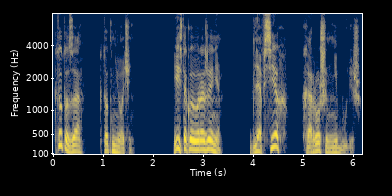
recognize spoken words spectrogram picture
Кто-то за, кто-то не очень. Есть такое выражение «для всех хорошим не будешь».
